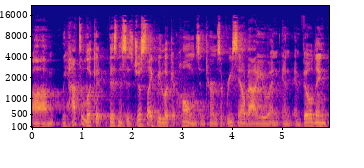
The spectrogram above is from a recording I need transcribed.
Um, we have to look at businesses just like we look at homes in terms of resale value and, and, and building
